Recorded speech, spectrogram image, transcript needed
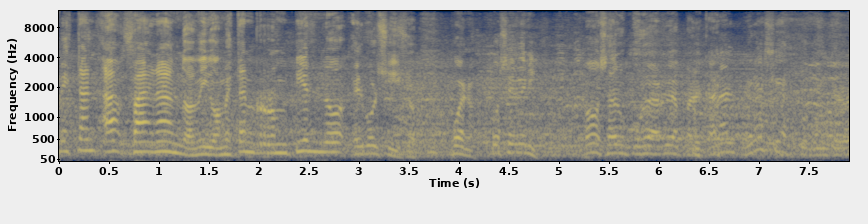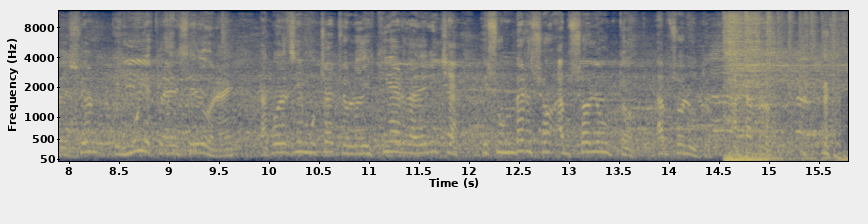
me están afanando, amigos, me están rompiendo el bolsillo. Bueno, José, vení. Vamos a dar un pulgar arriba para el canal. Gracias por tu intervención, que es muy esclarecedora. ¿eh? Acuérdense, muchachos, lo de izquierda, derecha, es un verso absoluto, absoluto. Hasta pronto.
